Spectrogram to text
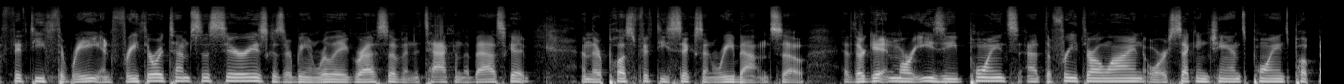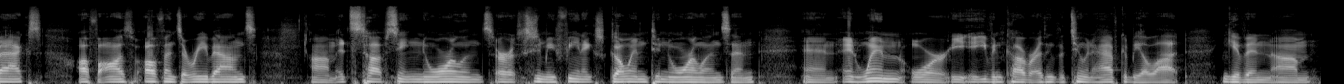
53 in free throw attempts this series because they're being really aggressive and attacking the basket and they're plus 56 in rebounds. So if they're getting more easy points at the free throw line or second chance points, putbacks off offensive rebounds, um, it's tough seeing New Orleans or excuse me Phoenix go into New Orleans and and and win or e- even cover. I think the two and a half could be a lot given um,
